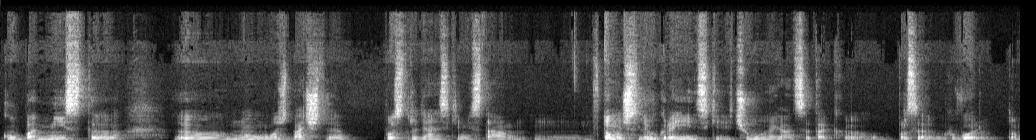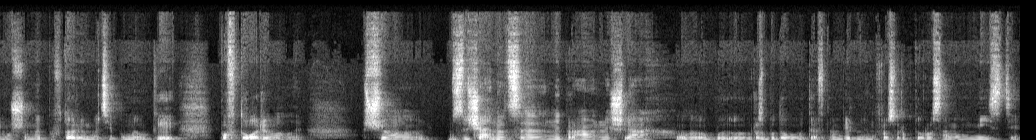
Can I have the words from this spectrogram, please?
купа міст. Е, Ну, ось бачите, пострадянські міста, в тому числі українські. Чому я це так е, про це говорю? Тому що ми повторюємо ці помилки, повторювали. Що, звичайно, це неправильний шлях е, розбудовувати автомобільну інфраструктуру саме у місті.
